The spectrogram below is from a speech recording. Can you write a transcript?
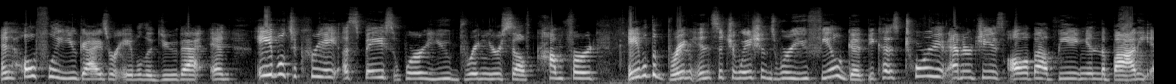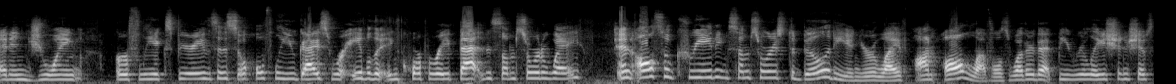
And hopefully you guys were able to do that and able to create a space where you bring yourself comfort, able to bring in situations where you feel good because Taurian energy is all about being in the body and enjoying earthly experiences. So hopefully you guys were able to incorporate that in some sort of way. And also creating some sort of stability in your life on all levels, whether that be relationships,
